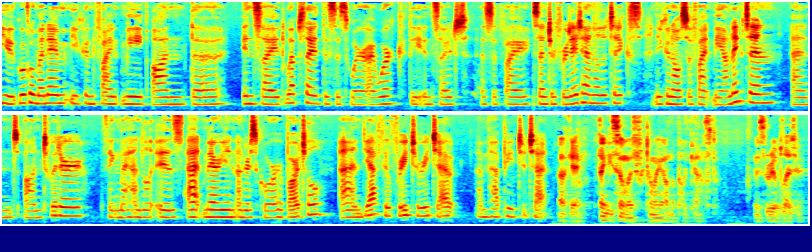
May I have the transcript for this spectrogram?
you Google my name, you can find me on the Insight website. This is where I work, the Insight SFI Center for Data Analytics. You can also find me on LinkedIn and on Twitter. I think my handle is at Marion underscore Bartl. And yeah, feel free to reach out. I'm happy to chat. Okay. Thank you so much for coming on the podcast. It was a real pleasure.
